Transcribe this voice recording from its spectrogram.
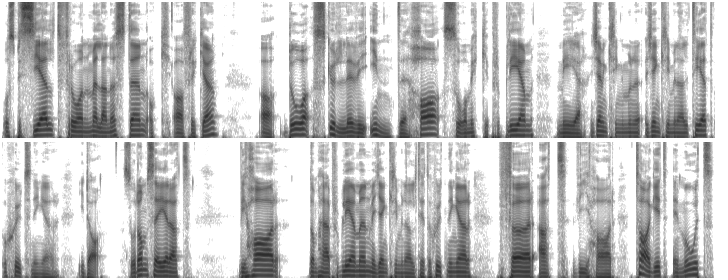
och speciellt från Mellanöstern och Afrika ja, då skulle vi inte ha så mycket problem med gängkriminalitet och skjutningar idag. Så de säger att vi har de här problemen med gängkriminalitet och skjutningar för att vi har tagit emot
